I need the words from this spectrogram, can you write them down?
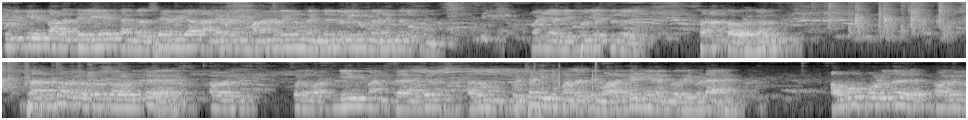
குறுகிய காலத்திலேயே தங்கள் சேவையால் அனைவரின் மனங்களிலும் நெஞ்சங்களிலும் நிறைந்திருக்கும் மரியாதைக்குரிய திரு சரத் அவர்கள். சரத் அவர்கள் பொறுத்தளவுக்கு அவர் ஒரு நீதிமன்றத்தில் அதுவும் உச்ச நீதிமன்றத்தின் வழக்கறிஞர் என்பதை விட அவ்வப்பொழுது அவர்கள்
